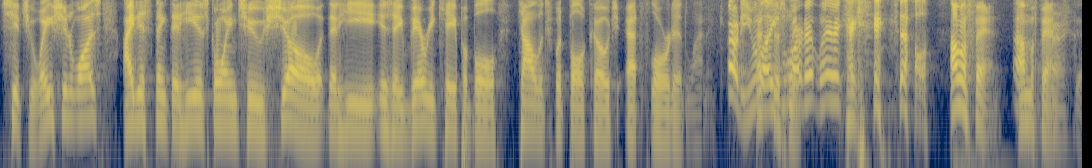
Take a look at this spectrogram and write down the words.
situation was. I just think that he is going to show that he is a very capable college football coach at Florida Atlantic. Oh, do you That's like just me. Florida Atlantic? I can't tell. I'm a fan. I'm a fan. right,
